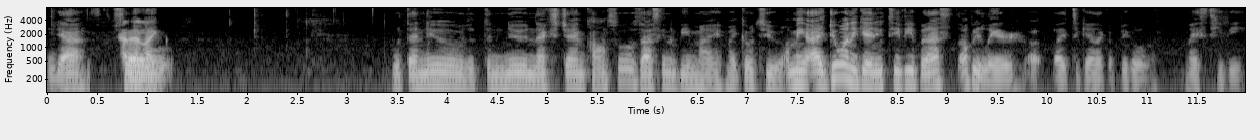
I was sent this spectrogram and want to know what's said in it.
Yeah, so like- with the new the new next gen consoles, that's gonna be my my go to. I mean, I do want to get a new TV, but that's I'll be later, uh, like to get like a big old nice TV.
